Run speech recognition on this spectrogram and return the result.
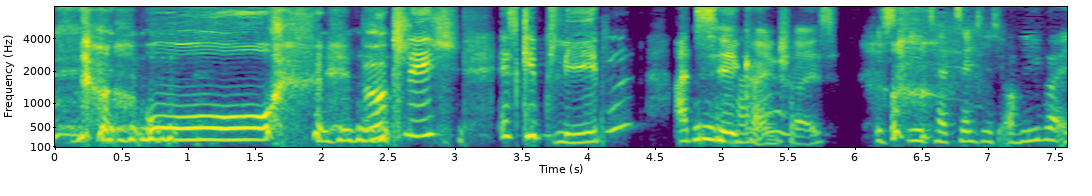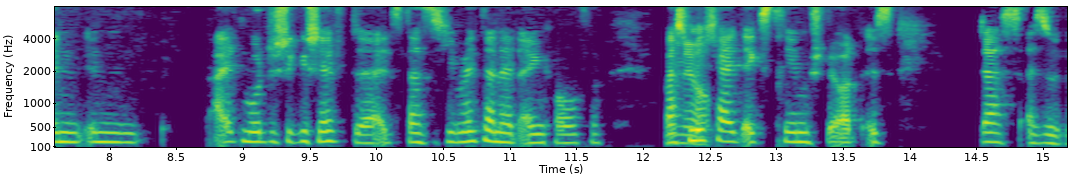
oh, wirklich? Es gibt Läden? Erzähl Ja. keinen Scheiß. Ich gehe tatsächlich auch lieber in, in altmodische Geschäfte, als dass ich im Internet einkaufe. Was Ja. mich halt extrem stört, ist, dass, also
